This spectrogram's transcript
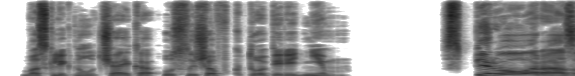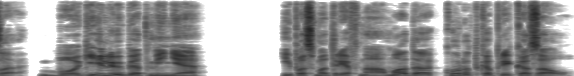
— воскликнул Чайка, услышав, кто перед ним. С первого раза! Боги любят меня!» И, посмотрев на Амада, коротко приказал.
